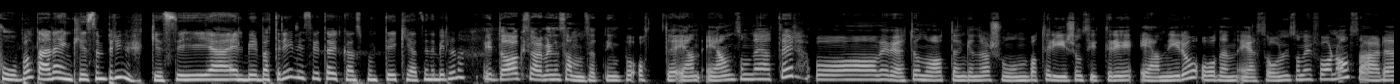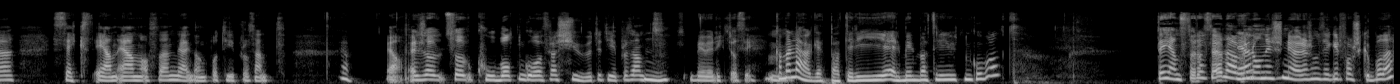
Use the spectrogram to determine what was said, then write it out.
kobolt er det egentlig som brukes i eh, elbilbatteri, hvis vi tar utgangspunkt i Ikea sine biler? da? I dag så er det vel en sammensetning på 811 som det heter. Og vi vet jo nå at den generasjonen batterier som sitter i E-Niro og den E-Soulen som vi får nå, så er det 611, altså det er en nedgang på 10 ja. Ja, så, så, kobolten går fra 20 til 10 mm. blir det riktig å si. Mm. Kan man lage et batteri, elbilbatteri uten kobolt? Det gjenstår å se. Det er vel ja. noen ingeniører som sikkert forsker på det.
